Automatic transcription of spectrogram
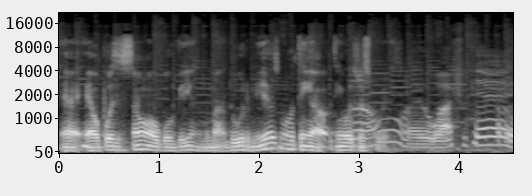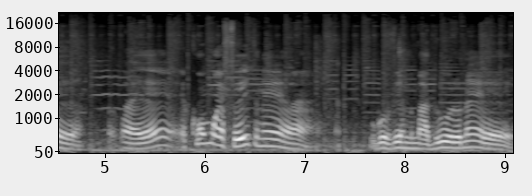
É, é oposição ao governo do Maduro mesmo ou tem, tem outras não, coisas? Eu acho que é, é, é como é feito, né? O governo do Maduro, né?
